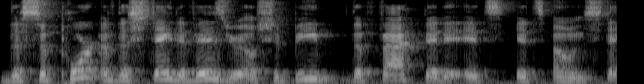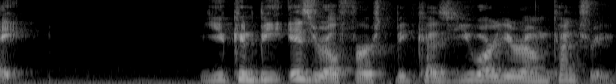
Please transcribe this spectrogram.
the support of the state of Israel should be the fact that it's its own state. You can be Israel first because you are your own country.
